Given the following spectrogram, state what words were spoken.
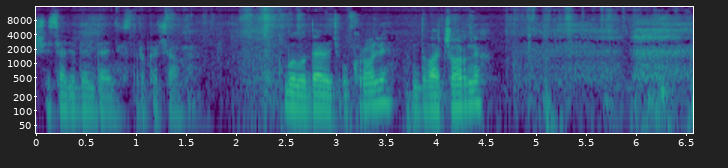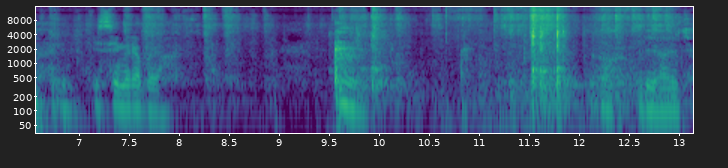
61 день з трокачами. Було 9 у кролі, 2 чорних і 7 рябих. О, бігають.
